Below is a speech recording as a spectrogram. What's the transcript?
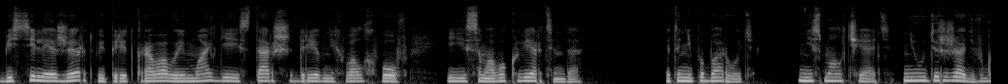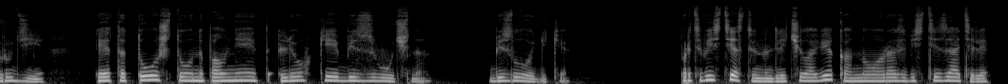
Бессилие жертвы перед кровавой магией старше древних волхвов и самого Квертинда. Это не побороть, не смолчать, не удержать в груди. Это то, что наполняет легкие беззвучно, без логики. Противоестественно для человека, но разве стязатели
